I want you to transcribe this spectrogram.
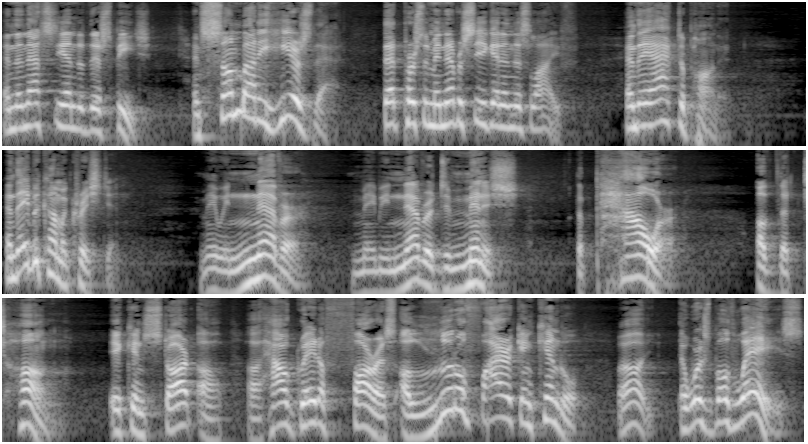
And then that's the end of their speech. And somebody hears that. That person may never see again in this life. And they act upon it. And they become a Christian. May we never, may we never diminish the power of the tongue. It can start a, a how great a forest a little fire can kindle. Well, it works both ways.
